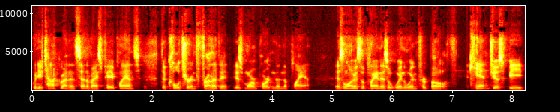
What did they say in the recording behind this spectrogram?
when you talk about incentivized pay plans, the culture in front of it is more important than the plan. As long as the plan is a win-win for both. It can't just be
